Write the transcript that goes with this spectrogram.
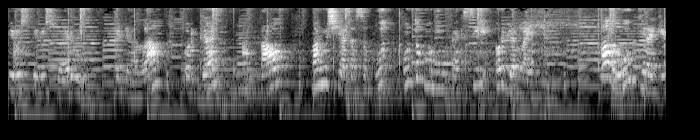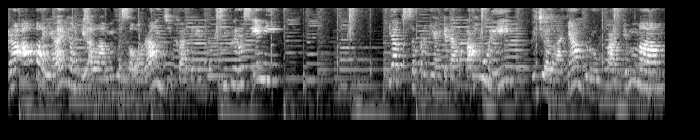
virus-virus baru ke dalam organ atau manusia tersebut untuk menginfeksi organ lainnya. Lalu, kira-kira apa ya yang dialami seseorang jika terinfeksi virus ini? Yap, seperti yang kita ketahui, gejalanya berupa demam,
